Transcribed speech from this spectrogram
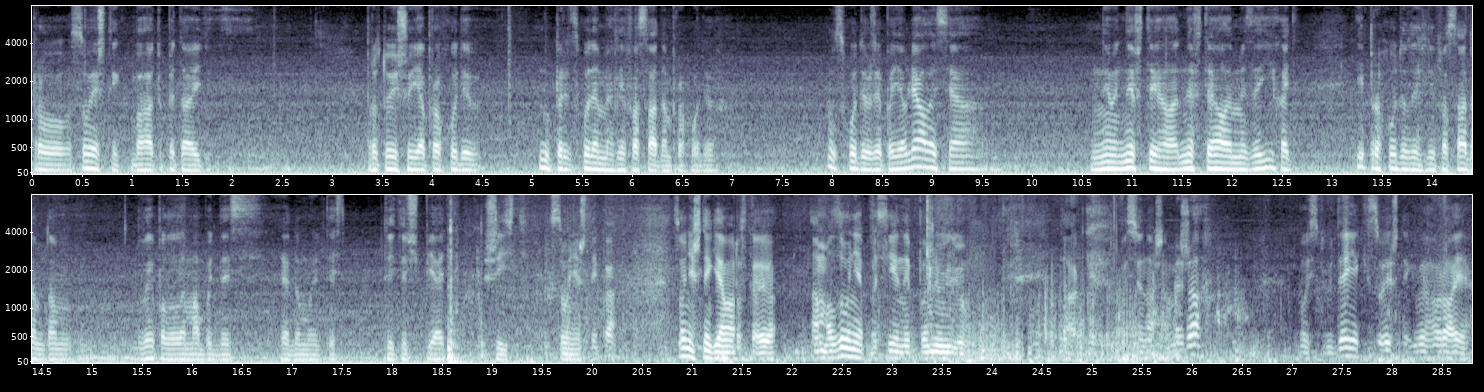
про соняшник. Багато питають про те, що я проходив, ну, перед сходами гліфосадом проходив. Ну, сходи вже появлялися, не, не, встигали, не встигали ми заїхати і проходили гліфосадом, там випалили, мабуть, десь, я думаю, десь тисяч 5-6 соняшника. Соняшник я вам розкажу. Амазонія посіяний по нулю. Так, ось наша межа. Ось людей, який соняшник вигорає.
